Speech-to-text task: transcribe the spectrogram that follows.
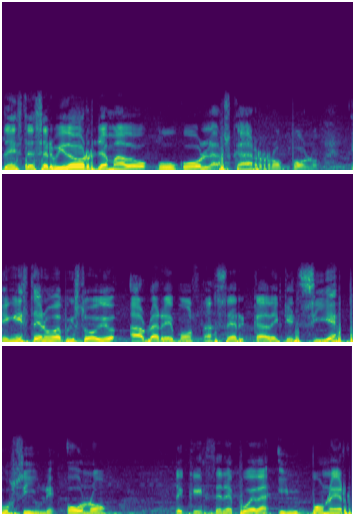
de este servidor llamado Hugo Lascarro Polo. En este nuevo episodio hablaremos acerca de que si es posible o no de que se le pueda imponer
